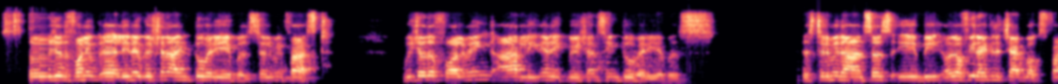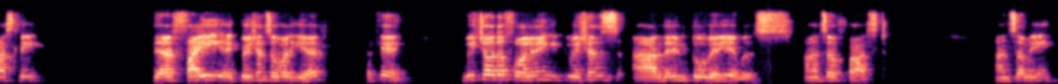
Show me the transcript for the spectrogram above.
So which of the following uh, linear equation are in two variables? Tell me fast. Which of the following are linear equations in two variables? Just tell me the answers A, B. All of you write in the chat box fastly. There are five equations over here. Okay. Which of the following equations are there in two variables? Answer fast. Answer me.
